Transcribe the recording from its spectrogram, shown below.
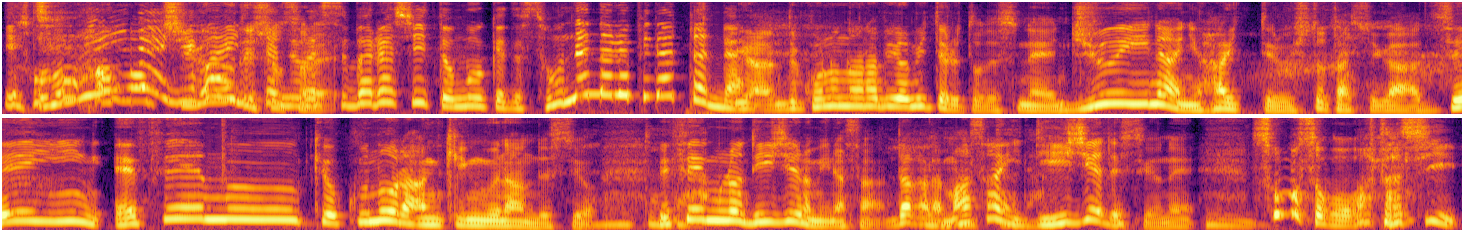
いや、その反応違うでしょ10位以内に入ったのは素晴らしいと思うけど、そんな並びだったんだ。いや、で、この並びを見てるとですね、10位以内に入ってる人たちが全員 FM 局のランキングなんですよ。FM の DJ の皆さん。だからまさに DJ ですよね。そもそも私、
